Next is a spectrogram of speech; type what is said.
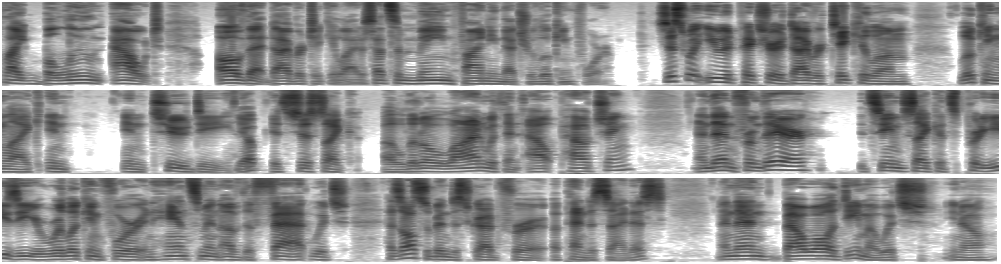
like balloon out of that diverticulitis. That's the main finding that you're looking for. Just what you would picture a diverticulum looking like in in 2D. Yep. It's just like a little line with an outpouching. And then from there, it seems like it's pretty easy. We're looking for enhancement of the fat, which has also been described for appendicitis, and then bowel wall edema, which, you know,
